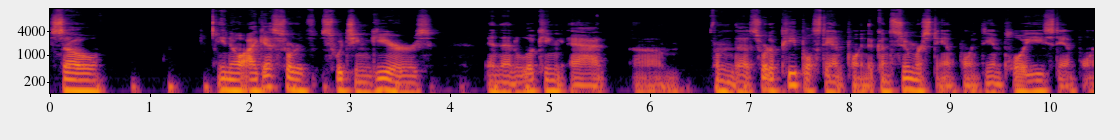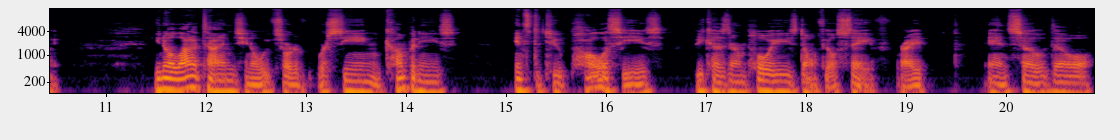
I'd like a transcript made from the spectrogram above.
So, you know, I guess sort of switching gears and then looking at um, from the sort of people standpoint, the consumer standpoint, the employee standpoint. You know, a lot of times, you know, we've sort of we're seeing companies institute policies because their employees don't feel safe, right? and so they'll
